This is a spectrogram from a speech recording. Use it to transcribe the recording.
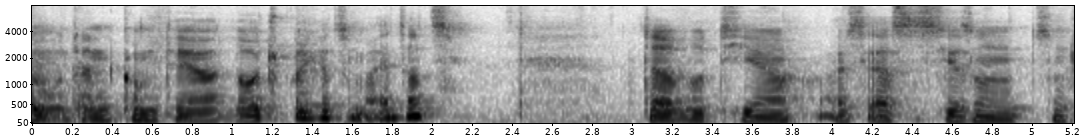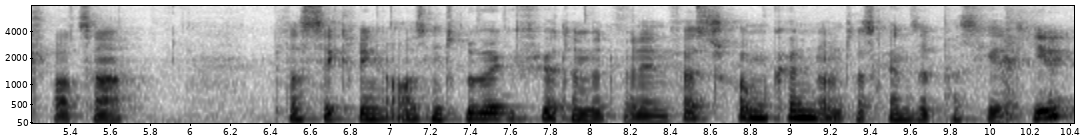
So, dann kommt der Lautsprecher zum Einsatz. Da wird hier als erstes hier so ein, so ein schwarzer Plastikring außen drüber geführt, damit wir den festschrauben können. Und das Ganze passiert hier.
